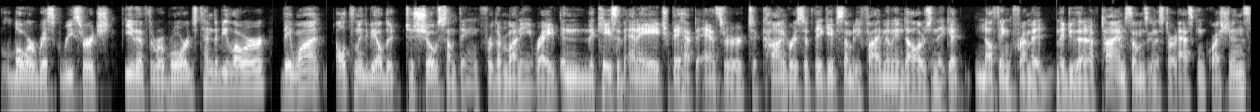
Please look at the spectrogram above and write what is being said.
lower risk research, even if the rewards tend to be lower. They want ultimately to be able to, to show something for their money, right? In the case of NIH, they have to answer to Congress if they give somebody $5 million and they get nothing from it, and they do that enough times, someone's going to start asking questions.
